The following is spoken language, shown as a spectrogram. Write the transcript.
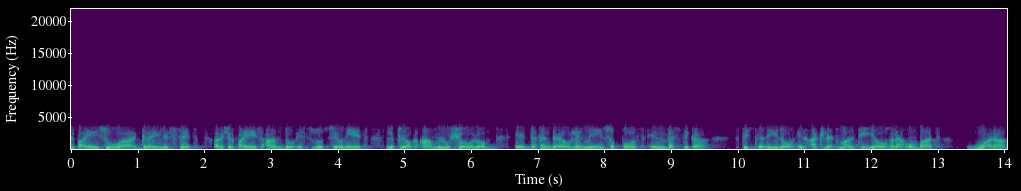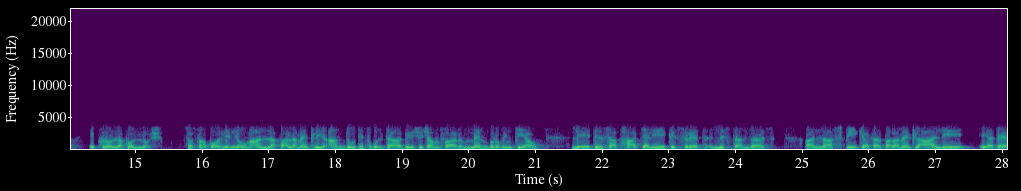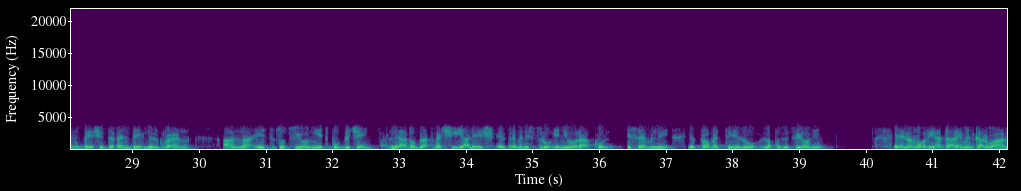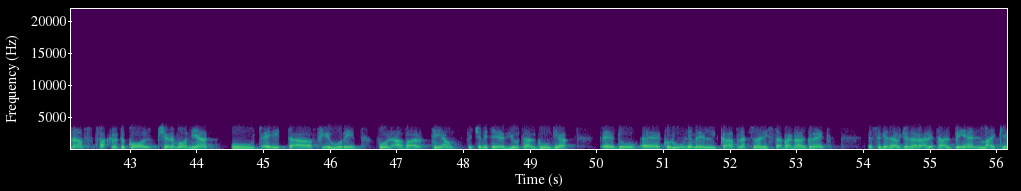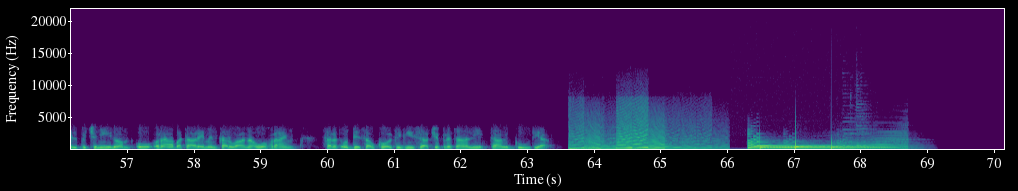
Il-pajjiż huwa grey listed għaliex il-pajjiż għandu istituzzjonijiet li flok għamlu xogħolhom iddefendew lil min suppost investiga ftit snin ilu inqatlet Maltija oħra u mbagħad wara ikkrolla kollox. Sostna wkoll li llum għandna Parlament li għandu diffikultà biex iċanfar membru minn tiegħu li tinsab ħatja li kisret l-istandards. Għandna Speaker tal-Parlament li qal li qiegħed hemm biex jiddefendi lill-Gvern. Għandna istituzzjonijiet pubbliċi li għadhom bla tmexxija għaliex il-Prim Ministru injora kull isem li ppromettielu l-Oppożizzjoni. Il-memorja ta' Raymond Caruana tfakkret ukoll b'ċerimonja u tqegħid ta' fjuri fuq il-qabar tiegħu fiċ-ċimiterju tal-Gudja. Tqiegħdu kuruni mill-Kap Nazzjonalista Bernard Grech, is-Segretarju Ġenerali tal-PN Michael Piccinino u qraba ta' Raymond Caruana u oħrajn. Saret quddiesa wkoll fil-Knisja Ċipretali tal-Gudja.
